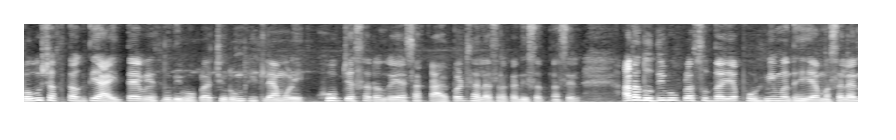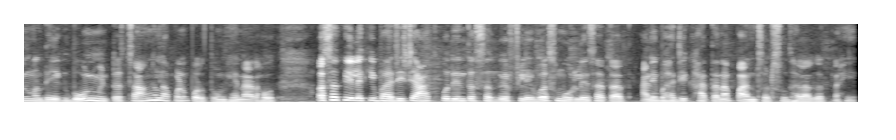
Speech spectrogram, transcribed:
बघू शकता अगदी आयत्या वेळेस दुधी भोपळा चिरून घेतल्यामुळे खूप जास्त रंग याचा काळपट झाल्यासारखा दिसत नसेल. आता दुधी भोपळासुद्धा या फोडणीमध्ये या मसाल्यांमध्ये एक दोन मिनटं चांगलं आपण परतून घेणार आहोत. असं केलं की भाजीच्या आतपर्यंत सगळे फ्लेवर्स मुरले जातात आणि भाजी खाताना पानसटसुद्धा लागत नाही.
